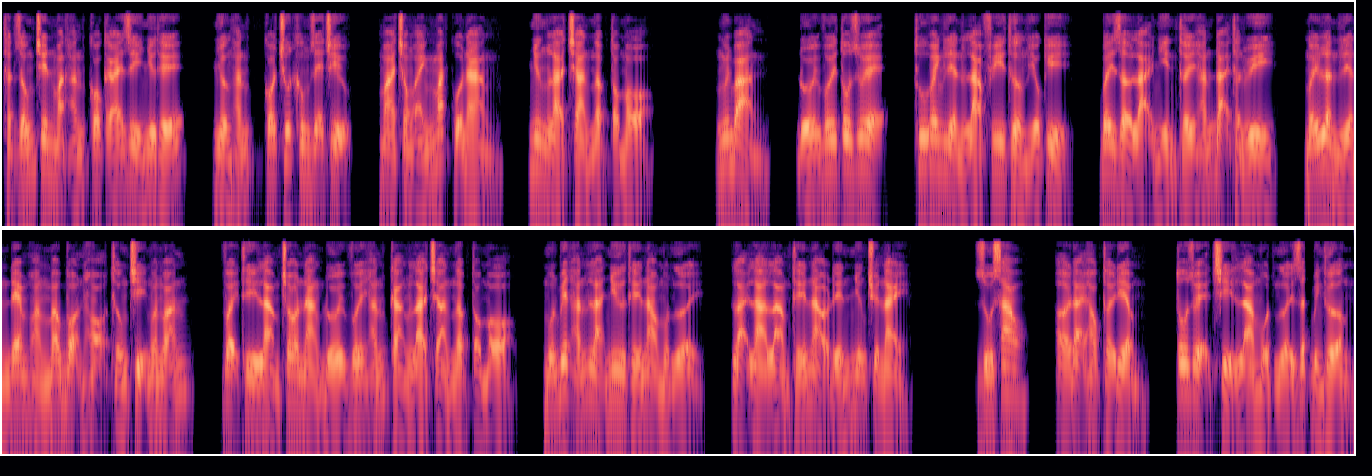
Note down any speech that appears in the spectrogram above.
thật giống trên mặt hắn có cái gì như thế, nhường hắn có chút không dễ chịu, mà trong ánh mắt của nàng, nhưng là tràn ngập tò mò. Nguyên bản, đối với Tô Duệ, Thu Hoành liền là phi thường hiếu kỳ, bây giờ lại nhìn thấy hắn đại thần uy, mấy lần liền đem hoàng mao bọn họ thống trị ngoan ngoãn, vậy thì làm cho nàng đối với hắn càng là tràn ngập tò mò, muốn biết hắn là như thế nào một người, lại là làm thế nào đến những chuyện này. Dù sao, ở đại học thời điểm, Tô Duệ chỉ là một người rất bình thường,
